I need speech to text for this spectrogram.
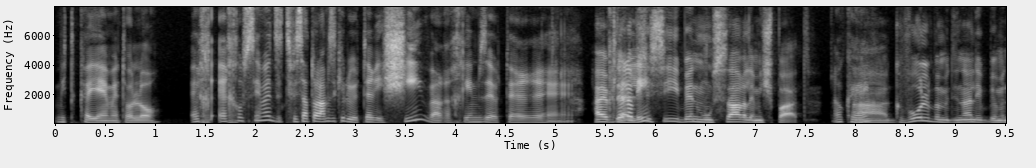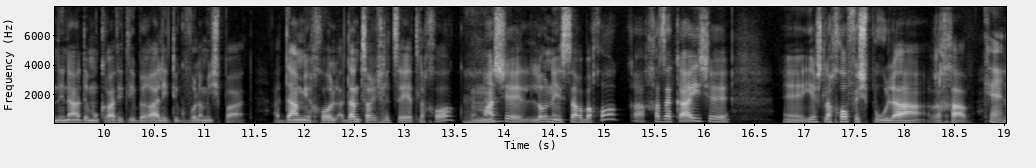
מתקיימת או לא. איך, איך עושים את זה? תפיסת עולם זה כאילו יותר אישי, וערכים זה יותר uh, ההבדל כללי? הבסיסי בין מוסר למשפט. אוקיי. הגבול במדינה, במדינה דמוקרטית ליברלית הוא גבול המשפט. אדם יכול, אדם צריך לציית לחוק, Mhm. ומה שלא נאסר בחוק, החזקה היא שיש לה חופש פעולה רחב. כן.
